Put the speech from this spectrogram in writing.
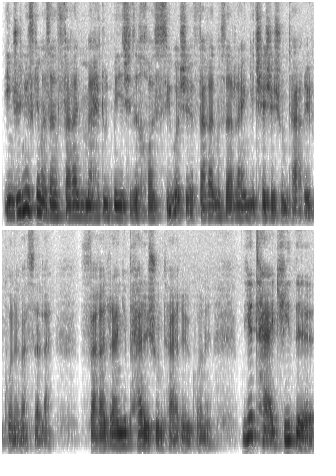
اینجوری نیست که مثلا فقط محدود به یه چیز خاصی باشه. فقط مثلا رنگ چششون تغییر کنه مثلا. فقط رنگ پرشون تغییر کنه. یه تاکید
